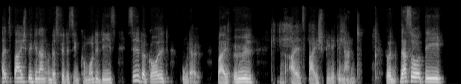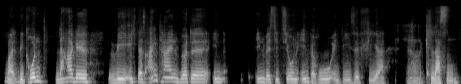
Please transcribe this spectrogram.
als Beispiel genannt. Und das vierte sind Commodities, Silber, Gold oder bei Öl äh, als Beispiele genannt. So, das so die, mal die Grundlage, wie ich das einteilen würde in Investitionen in Peru in diese vier äh, Klassen.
